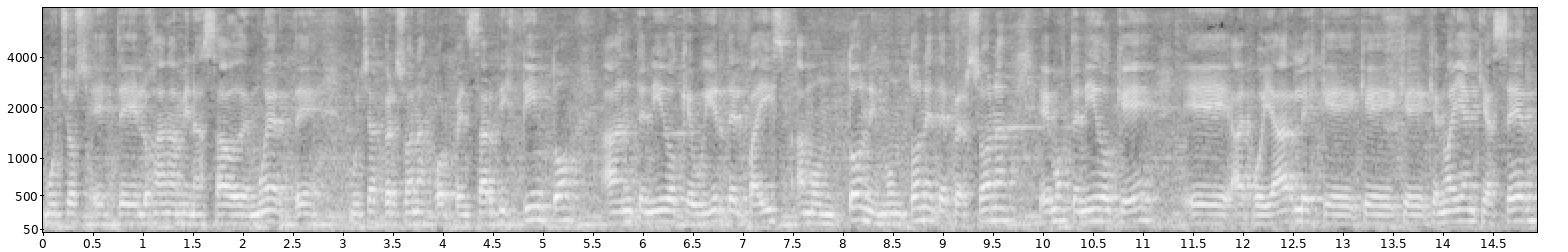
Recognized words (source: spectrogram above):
muchos este, los han amenazado de muerte, muchas personas por pensar distinto han tenido que huir del país a montones, montones de personas hemos tenido que eh, apoyarles, que, que, no hayan que hacer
